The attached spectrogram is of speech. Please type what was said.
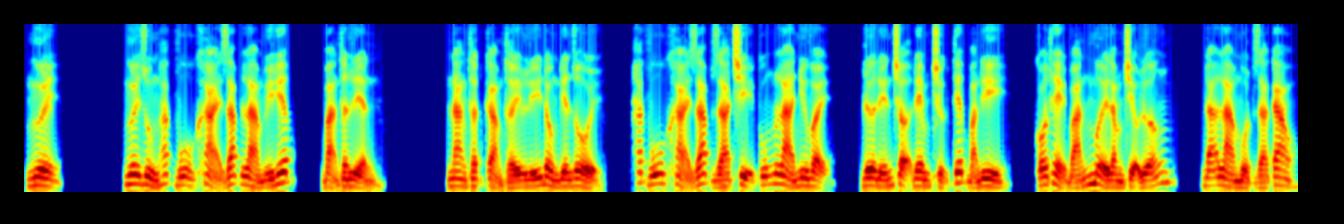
Ngươi ngươi dùng hắc vũ khải giáp làm uy hiếp, bản thân liền nàng thật cảm thấy lý đồng điên rồi Hát vũ khải giáp giá trị cũng là như vậy đưa đến chợ đêm trực tiếp bán đi có thể bán 15 triệu lưỡng, đã là một giá cao,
